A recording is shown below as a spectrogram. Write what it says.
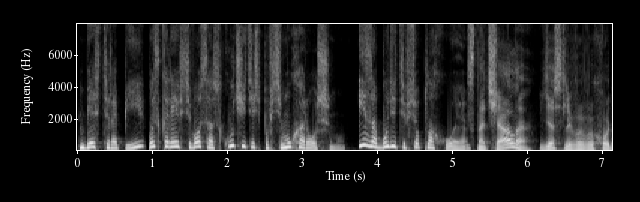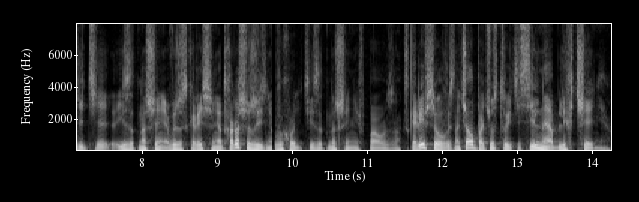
без терапии, вы, скорее всего, соскучитесь по всему хорошему и забудете все плохое. Сначала, если вы выходите из отношений, вы же, скорее всего, не от хорошей жизни выходите из отношений в паузу, скорее всего, вы сначала почувствуете сильное облегчение.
